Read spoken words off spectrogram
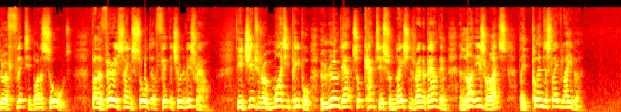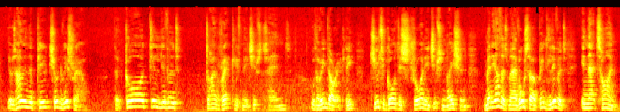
that are afflicted by the sword, by the very same sword that afflicted the children of Israel. The Egyptians were a mighty people who no doubt took captives from nations round about them, and like the Israelites, they put them to slave labour. It was only the children of Israel that God delivered directly from the Egyptians' hands, although indirectly, due to God destroying the Egyptian nation, many others may have also been delivered in that time.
